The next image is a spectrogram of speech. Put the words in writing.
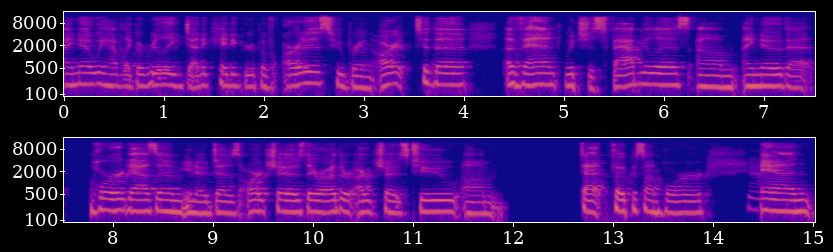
I know we have like a really dedicated group of artists who bring art to the event, which is fabulous. Um, I know that Horrorgasm, you know, does art shows. There are other art shows too um, that focus on horror. Yeah. And,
